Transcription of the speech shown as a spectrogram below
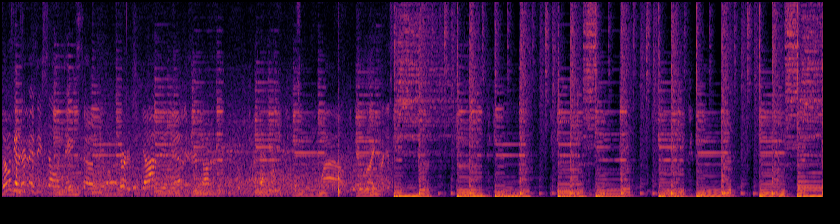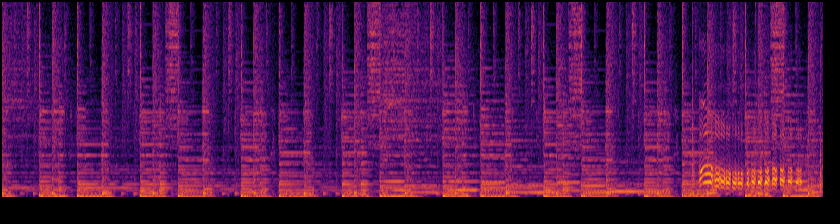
Someone's gonna. You're busy selling dates to church. Got me. Yeah. Wow. And like, I just. 啊，哈哈哈。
